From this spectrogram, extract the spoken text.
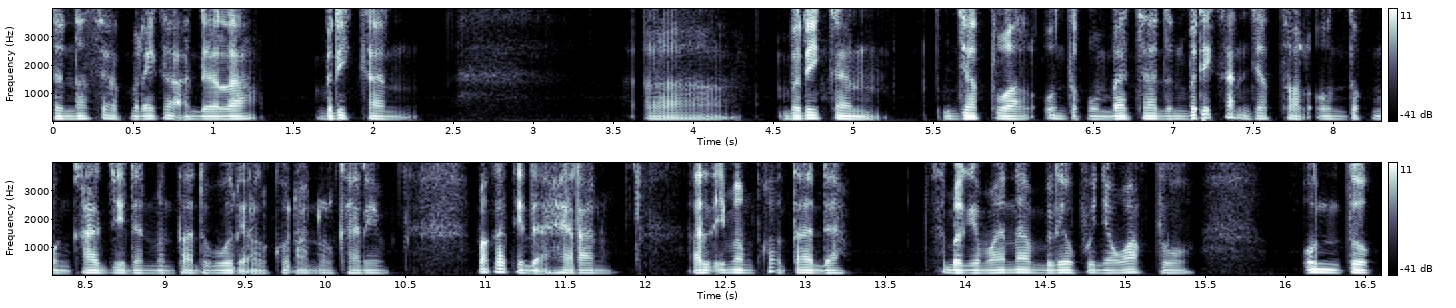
Dan nasihat mereka adalah berikan berikan jadwal untuk membaca dan berikan jadwal untuk mengkaji dan mentadaburi Al-Quranul Karim. Maka tidak heran Al-Imam Qatadah sebagaimana beliau punya waktu untuk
